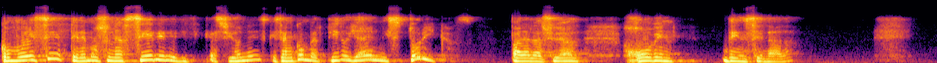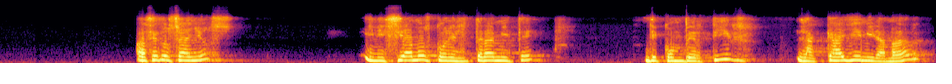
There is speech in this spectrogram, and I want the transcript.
como ese, tenemos una serie de edificaciones que se han convertido ya en históricas para la ciudad joven de Ensenada. Hace dos años iniciamos con el trámite de convertir la calle Miramar,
